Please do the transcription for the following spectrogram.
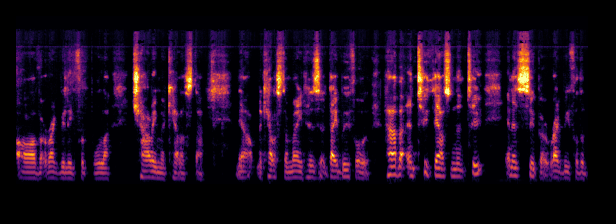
of rugby league footballer Charlie McAlister. Now, McAlister made his debut for Harbour in 2002 and a Super Rugby for the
